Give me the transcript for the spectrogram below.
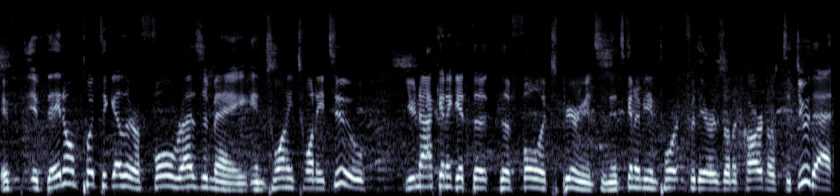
if if they don't put together a full resume in 2022, you're not going to get the, the full experience. And it's going to be important for the Arizona Cardinals to do that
